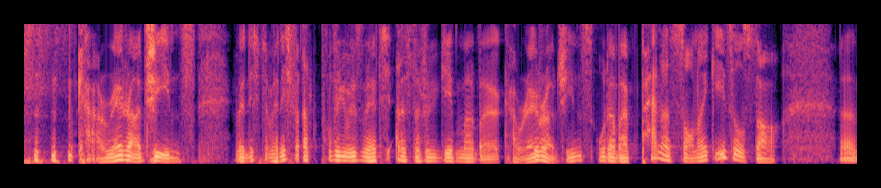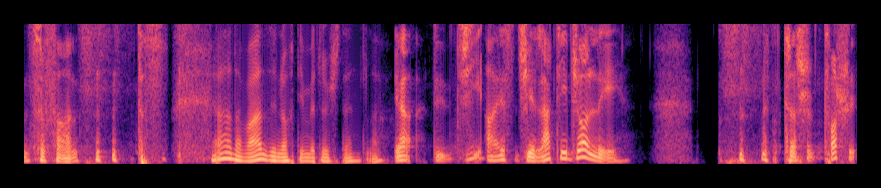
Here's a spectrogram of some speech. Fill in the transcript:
Carrera Jeans. Wenn ich, wenn ich Radprofi gewesen wäre, hätte ich alles dafür gegeben, mal bei Carrera Jeans oder bei Panasonic ISOstar äh, zu fahren. das, ja, da waren sie noch die Mittelständler. Ja, die GIs Gelati Jolly. Toshi,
